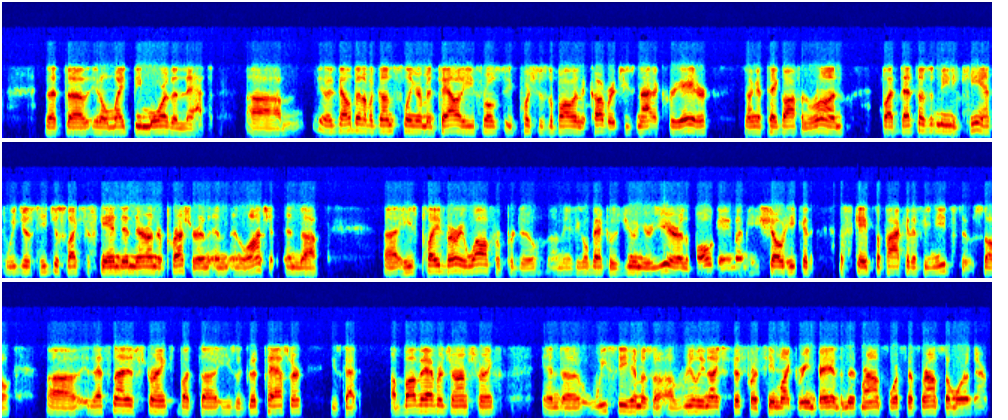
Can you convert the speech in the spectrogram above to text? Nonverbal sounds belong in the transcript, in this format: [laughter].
that uh, you know might be more than that. Um, you know, he's got a bit of a gunslinger mentality. He throws, he pushes the ball into coverage. He's not a creator. He's not going to take off and run, but that doesn't mean he can't. We just, he just likes to stand in there under pressure and, and, and launch it. And, uh, uh, he's played very well for Purdue. I mean, if you go back to his junior year in the bowl game, I mean, he showed he could escape the pocket if he needs to. So uh, that's not his strength, but uh, he's a good passer. He's got above average arm strength and uh, we see him as a, a really nice fit for a team like Green Bay in the mid round, fourth, fifth round, somewhere in there.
